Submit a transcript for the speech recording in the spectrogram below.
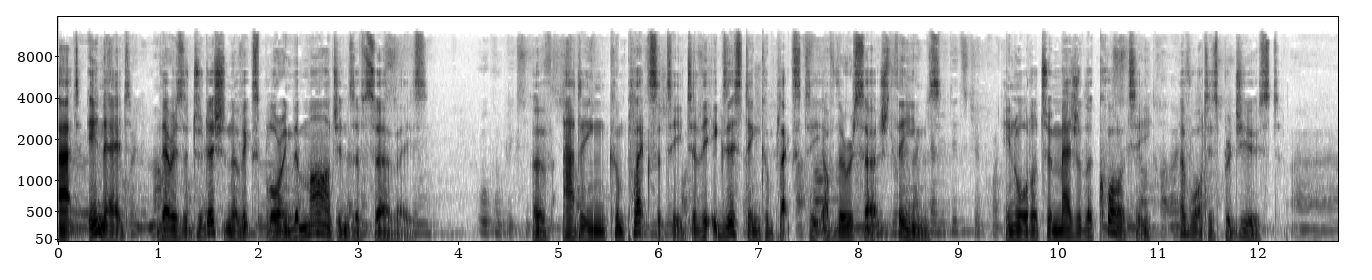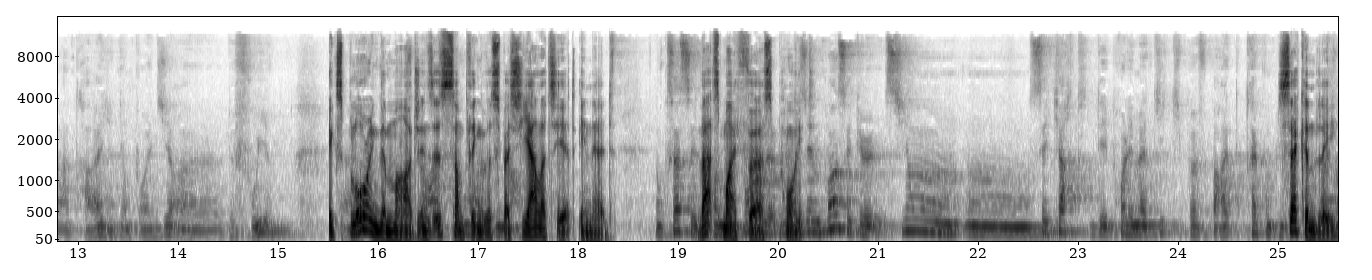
At INED, there is a tradition of exploring the margins of surveys, of adding complexity to the existing complexity of the research themes, in order to measure the quality of what is produced. Exploring the margins is something of a speciality at INED. That's my first point. Secondly,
